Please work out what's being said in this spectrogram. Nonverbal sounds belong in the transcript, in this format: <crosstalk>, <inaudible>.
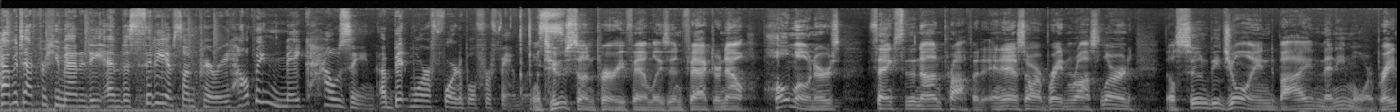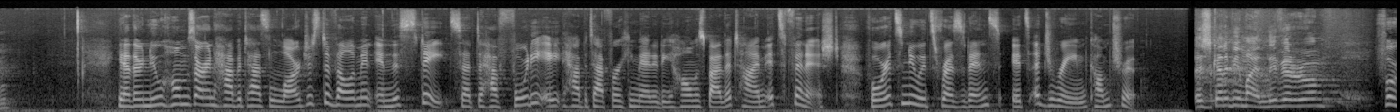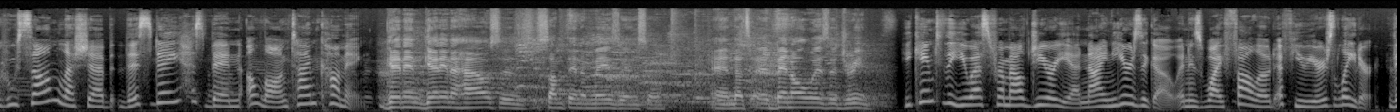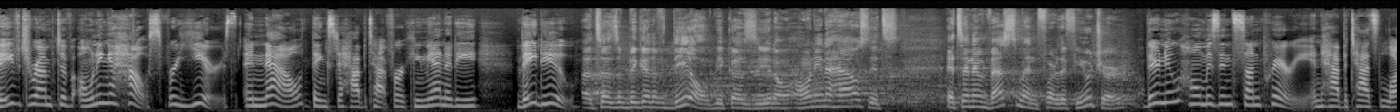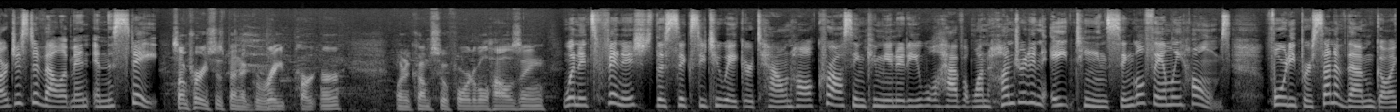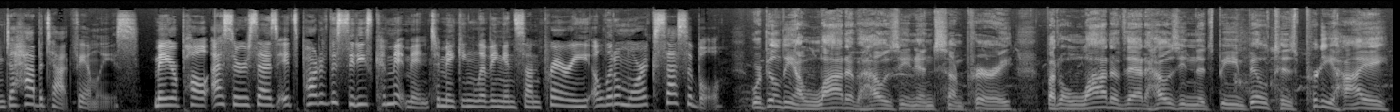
Habitat for Humanity and the city of Sun Prairie helping make housing a bit more affordable for families. Well, two Sun Prairie families, in fact, are now homeowners thanks to the nonprofit. And as our Braden Ross learned, they'll soon be joined by many more. Braden? Yeah, their new homes are in Habitat's largest development in the state, set to have 48 Habitat for Humanity homes by the time it's finished. For its new its residents, it's a dream come true. It's going to be my living room. For Hussam Lesheb, this day has been a long time coming. Getting getting a house is something amazing, so and that's been always a dream. He came to the U.S. from Algeria nine years ago, and his wife followed a few years later. They've dreamt of owning a house for years, and now, thanks to Habitat for Humanity, they do. Uh, it's, it's a big of deal because, you know, owning a house, it's it's an investment for the future. Their new home is in Sun Prairie, in Habitat's largest development in the state. Sun Prairie's just been a great partner when it comes to affordable housing. When it's finished, the 62 acre Town Hall Crossing community will have 118 single family homes, 40% of them going to Habitat families. Mayor Paul Esser says it's part of the city's commitment to making living in Sun Prairie a little more accessible. We're building a lot of housing in Sun Prairie, but a lot of that housing that's being built is pretty high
